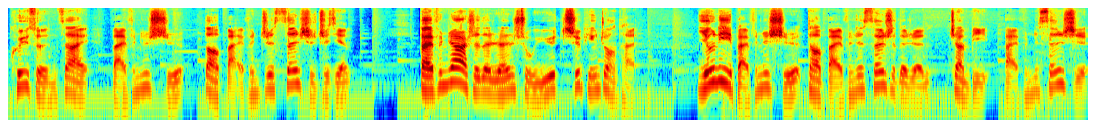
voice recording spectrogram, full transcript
亏损在百分之十到百分之三十之间，百分之二十的人属于持平状态，盈利百分之十到百分之三十的人占比百分之三十，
